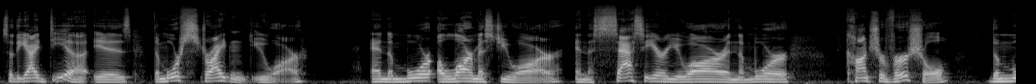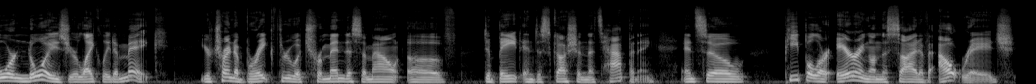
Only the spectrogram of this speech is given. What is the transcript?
So the idea is the more strident you are, and the more alarmist you are, and the sassier you are, and the more controversial, the more noise you're likely to make you're trying to break through a tremendous amount of debate and discussion that's happening. And so people are erring on the side of outrage.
